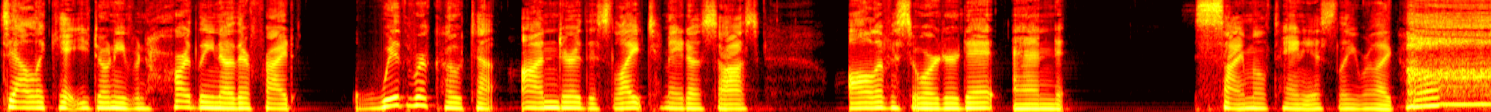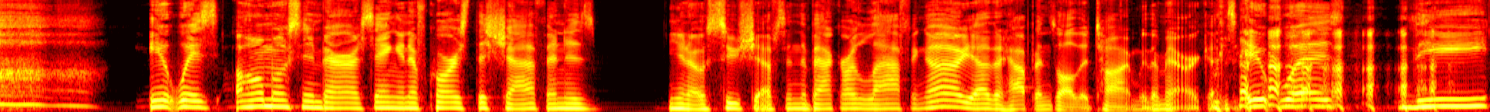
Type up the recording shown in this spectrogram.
delicate. You don't even hardly know they're fried with ricotta under this light tomato sauce. All of us ordered it and simultaneously we're like, oh, it was almost embarrassing. And of course, the chef and his you know, sous chefs in the back are laughing. Oh, yeah, that happens all the time with Americans. It was the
